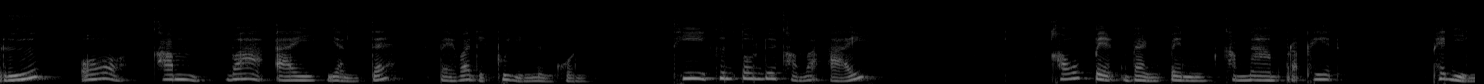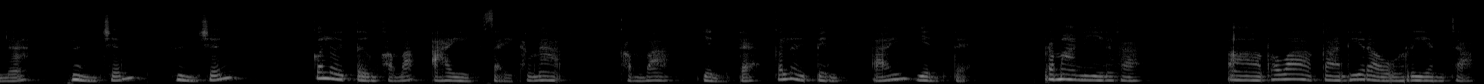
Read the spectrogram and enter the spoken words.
หรืออ๋อคำว่าไอยันเต แปลว่าเด็กผู้หญิงหนึ่งคน ที่ขึ้นต้นด้วยคำว่าไอเขาเป็นแบ่งเป็นคำนามประเภท เพศหญิงนะหึนเชนหึนเชนก็เลยเติมคำว่าไอใส่ข้างหน้าคำว่าเย็นแต่ก็เลยเป็นไอเย็นแต่ประมาณนี้นะคะเพราะว่าการที่เราเรียนจาก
